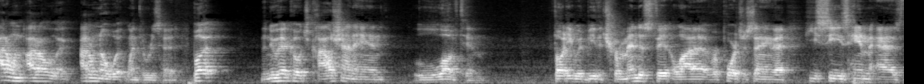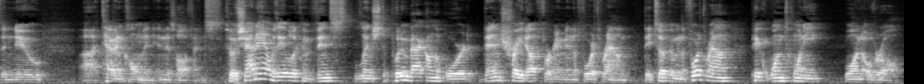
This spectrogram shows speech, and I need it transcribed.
I don't, I don't, I don't know what went through his head, but the new head coach, Kyle Shanahan, loved him. Thought he would be the tremendous fit. A lot of reports are saying that he sees him as the new uh, Tevin Coleman in this offense. So Shanahan was able to convince Lynch to put him back on the board, then trade up for him in the fourth round. They took him in the fourth round, pick 121 overall.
